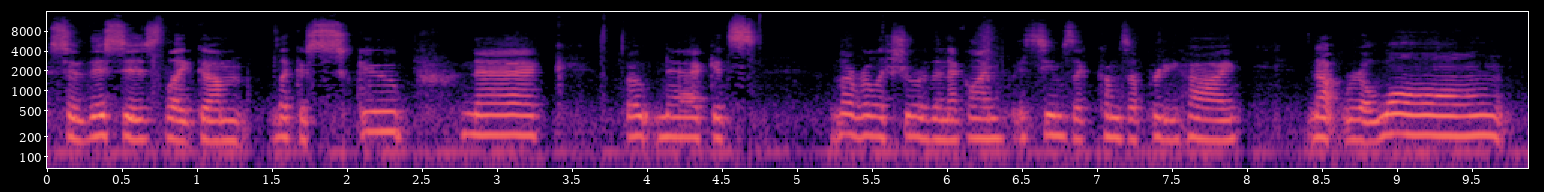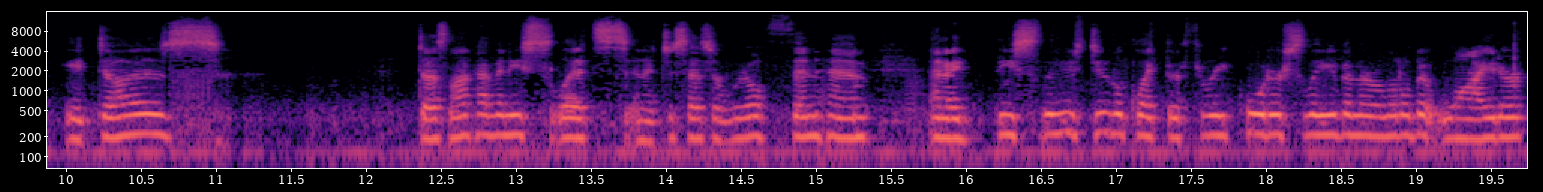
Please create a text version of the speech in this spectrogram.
So this is like um like a scoop neck, boat neck. It's I'm not really sure of the neckline. It seems like it comes up pretty high, not real long. It does does not have any slits, and it just has a real thin hem. And I these sleeves do look like they're three quarter sleeve, and they're a little bit wider.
